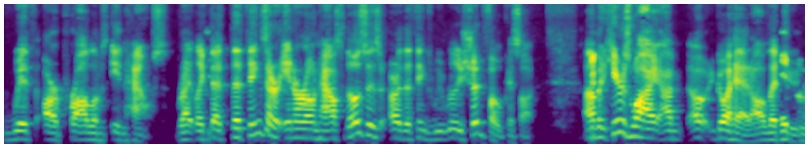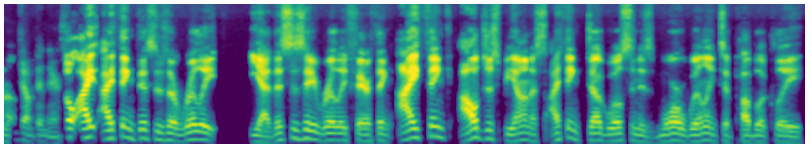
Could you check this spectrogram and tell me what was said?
with our problems in house, right? Like that the things that are in our own house, those is, are the things we really should focus on. Uh, but here's why I'm. Oh, go ahead. I'll let No, you no, no. jump in there. So I I think this is a really yeah, this is a really fair thing. I think I'll just be honest. I think Doug Wilson is more willing to publicly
